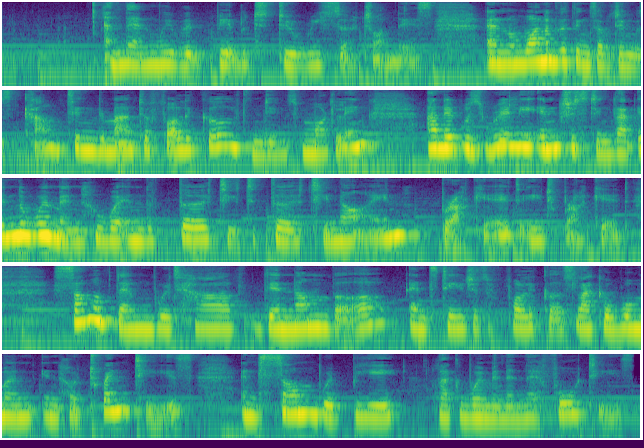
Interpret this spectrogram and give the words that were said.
and then we would be able to do research on this. And one of the things I was doing was counting the amount of follicles and doing some modeling. And it was really interesting that in the women who were in the 30 to 39 bracket, age bracket, some of them would have their number and stages of follicles like a woman in her 20s, and some would be like women in their 40s.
